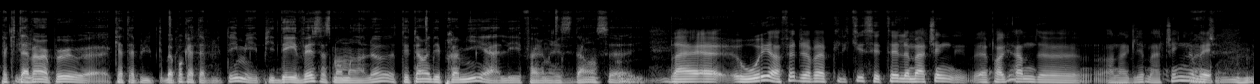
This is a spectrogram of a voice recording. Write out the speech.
Fait que t'avais un peu euh, catapulté, ben pas catapulté, mais puis Davis, à ce moment-là, t'étais un des premiers à aller faire une résidence. euh, Ben euh, oui, en fait, j'avais appliqué, c'était le matching, un programme de, en anglais matching, là, mais matching. Mhm.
